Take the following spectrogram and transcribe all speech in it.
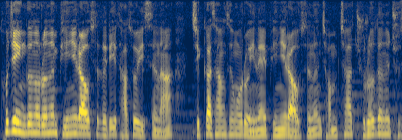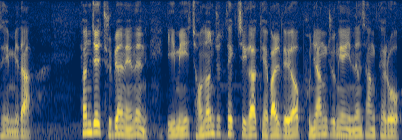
토지 인근으로는 비닐하우스들이 다소 있으나 집가 상승으로 인해 비닐하우스는 점차 줄어드는 추세입니다. 현재 주변에는 이미 전원주택지가 개발되어 분양 중에 있는 상태로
